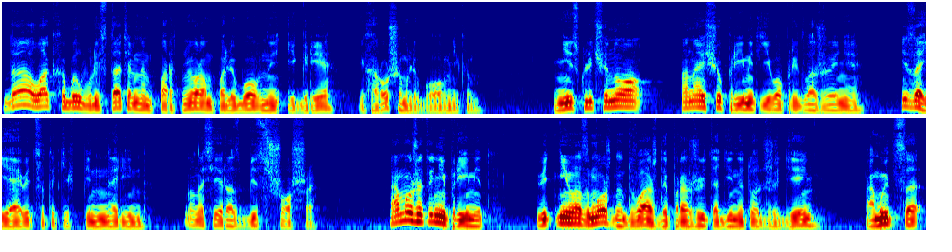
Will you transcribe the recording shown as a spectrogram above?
Да, Лакха был блистательным партнером по любовной игре и хорошим любовником. Не исключено, она еще примет его предложение и заявится таки в Пиннарин, но на сей раз без Шоши. А может и не примет, ведь невозможно дважды прожить один и тот же день, омыться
